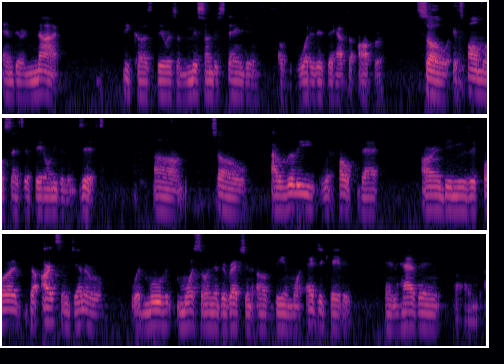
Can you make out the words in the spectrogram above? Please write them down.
and they're not because there is a misunderstanding of what it is they have to offer. So it's almost as if they don't even exist. Um, so I really would hope that R&B music or the arts in general would move more so in the direction of being more educated and having um, a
